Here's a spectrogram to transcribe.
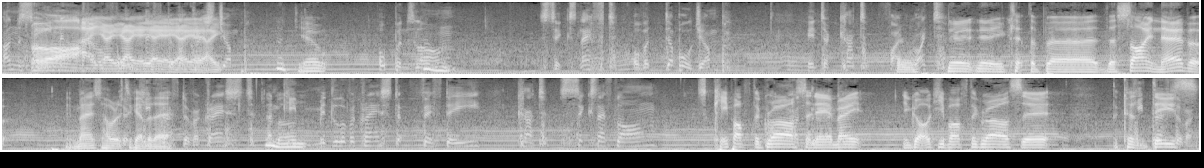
unseen. Oh, aye, aye, aye, aye, aye, aye. Jump. Yo. Opens long. Hmm. Six left over double jump. Into cut. Five right. Nearly, nearly clipped the uh, the sign there, but we managed to hold it together there. left of a crest Come and keep middle of a crest. 50. Cut. Six left long. Just keep off the grass in here, mate. You got to keep off the grass here. Because Keep these,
